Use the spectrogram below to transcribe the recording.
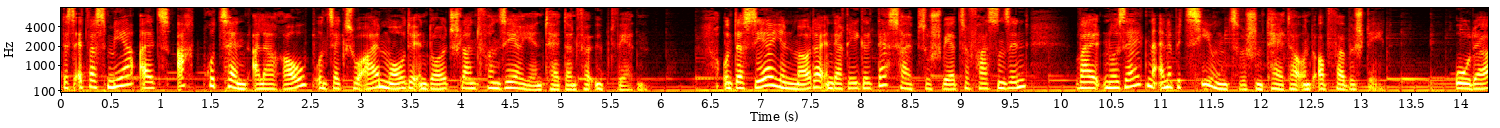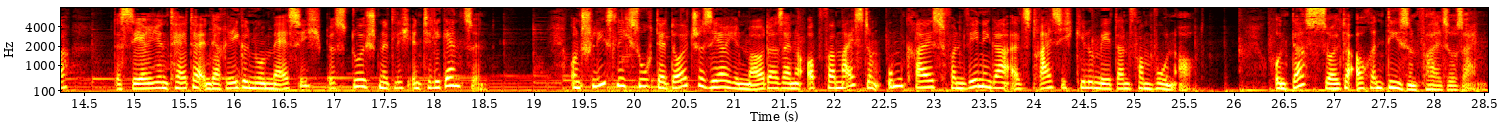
dass etwas mehr als 8% aller Raub- und Sexualmorde in Deutschland von Serientätern verübt werden. Und dass Serienmörder in der Regel deshalb so schwer zu fassen sind, weil nur selten eine Beziehung zwischen Täter und Opfer besteht. Oder dass Serientäter in der Regel nur mäßig bis durchschnittlich intelligent sind. Und schließlich sucht der deutsche Serienmörder seine Opfer meist im Umkreis von weniger als 30 Kilometern vom Wohnort. Und das sollte auch in diesem Fall so sein.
